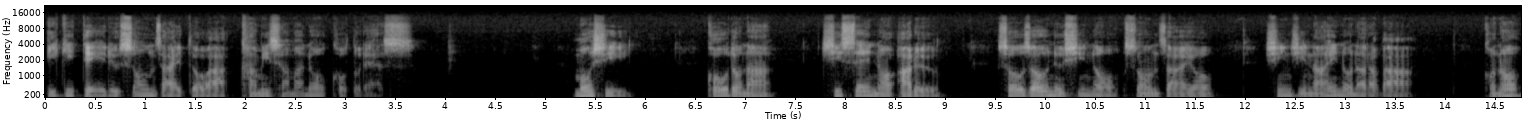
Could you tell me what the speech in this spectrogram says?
生きている存在とは神様のことです。もし高度な知性のある創造主の存在を信じないのならば、この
